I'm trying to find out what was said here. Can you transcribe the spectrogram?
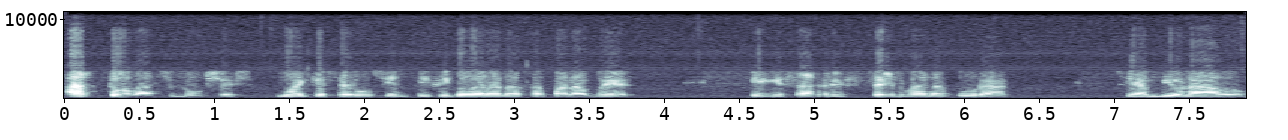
A todas luces, no hay que ser un científico de la NASA para ver que en esa reserva natural se han violado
